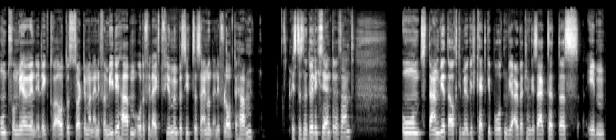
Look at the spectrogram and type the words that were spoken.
und von mehreren Elektroautos. Sollte man eine Familie haben oder vielleicht Firmenbesitzer sein und eine Flotte haben, ist das natürlich sehr interessant. Und dann wird auch die Möglichkeit geboten, wie Albert schon gesagt hat, dass eben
